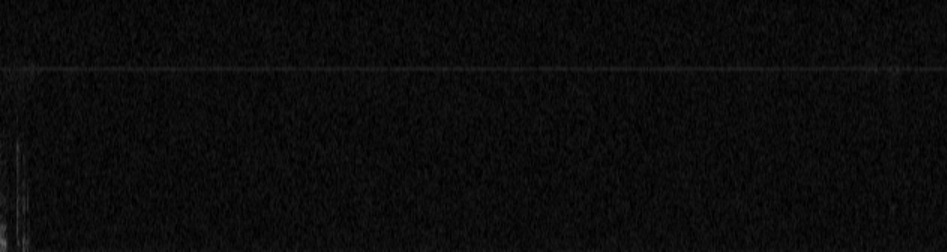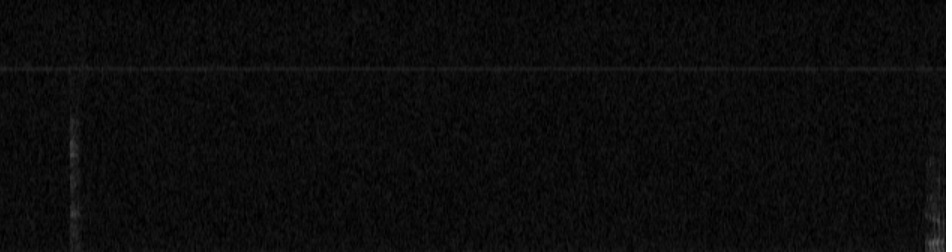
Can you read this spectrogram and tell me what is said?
hooking. Yeah.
